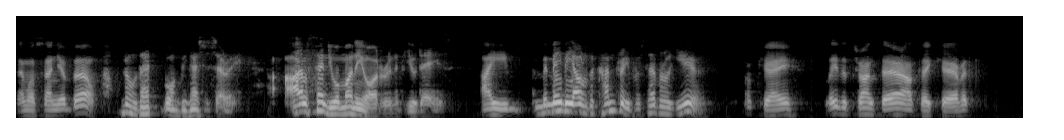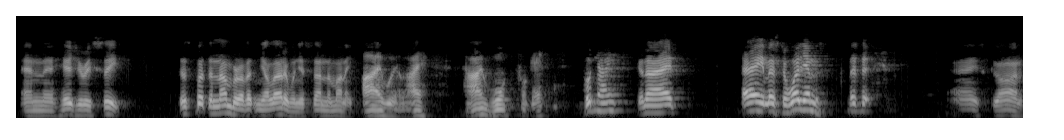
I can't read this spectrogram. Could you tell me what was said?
Then we'll send you a bill. No, that won't be necessary. I'll send you a money order in a few days. I may be out of the country for several years. Okay. Leave the trunk there. I'll take care of it. And uh, here's your receipt. Just put the number of it in your letter when you send the money. I will. I I won't forget. Good night. Good night. Hey, Mr. Williams. Mr. Ah, he's gone.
